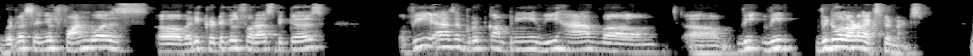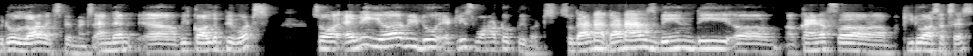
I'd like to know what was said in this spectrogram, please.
GoodWorks Angel Fund was uh, very critical for us because we, as a group company, we have um, uh, we we we do a lot of experiments we do a lot of experiments. And then uh, we call them pivots. So every year we do at least one or two pivots. So that that has been the uh, kind of uh, key to our success.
